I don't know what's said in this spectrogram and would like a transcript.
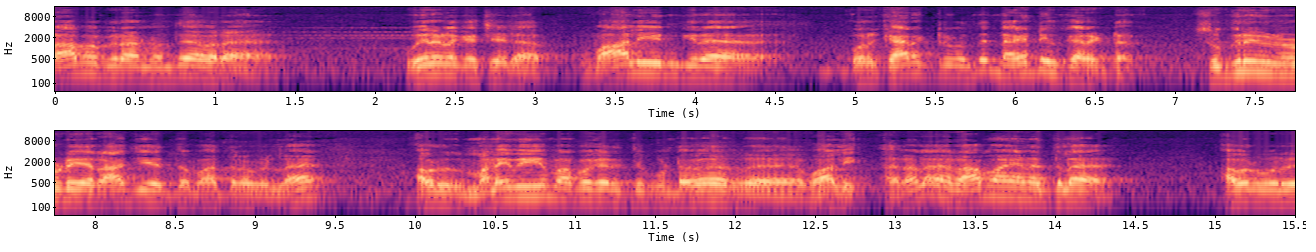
ராமபிரான் வந்து அவரை உயிரிழக்க செய்தார் வாலி என்கிற ஒரு கேரக்டர் வந்து நெகட்டிவ் கேரக்டர் சுக்ரீவனுடைய ராஜ்யத்தை மாத்திரமில்ல அவரது மனைவியும் அபகரித்து கொண்டவர் வாலி. அதனால ராமாயணத்துல அவர் ஒரு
